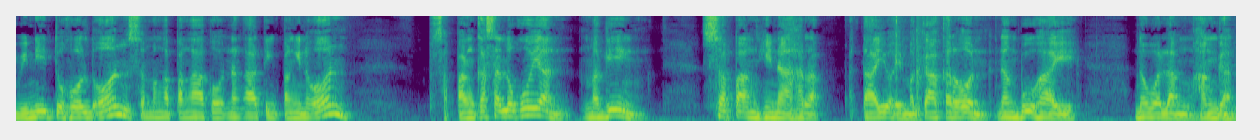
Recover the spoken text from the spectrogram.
we need to hold on sa mga pangako ng ating Panginoon sa pangkasalukuyan, maging sa panghinaharap at tayo ay magkakaroon ng buhay na walang hanggan.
